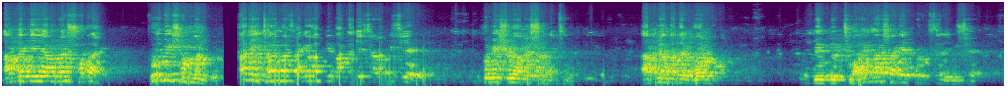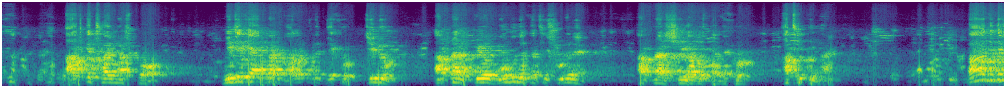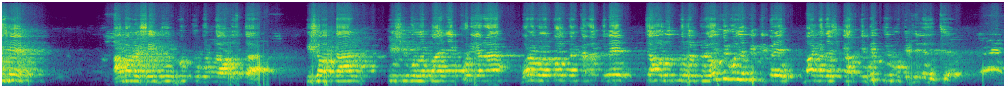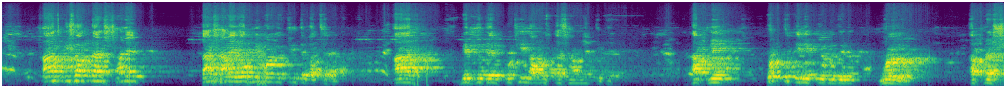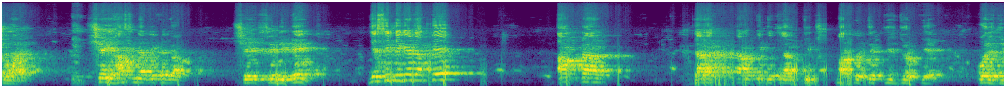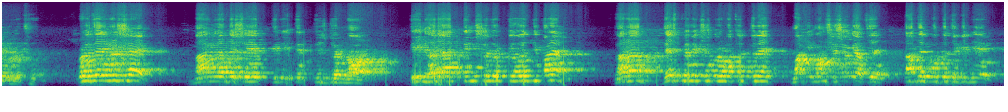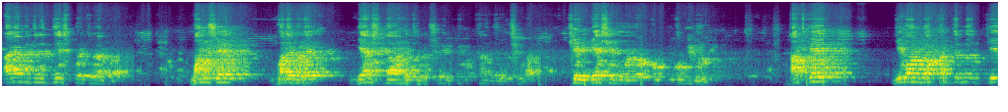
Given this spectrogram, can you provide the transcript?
আপনাকে আমরা সবাই খুবই সম্মান করি। আর এই ছয় মাস আগে আপনি বাংলাদেশ সারা বিশ্বে খুবই সুনামের সঙ্গে ছিলেন। আপনি আমাদের গর্ব কিন্তু ছয় মাস আগে প্রফেসর ইউনুস আজকে ছয় মাস পর নিজেকে একবার ভালো করে দেখো চিনো আপনার প্রিয় বন্ধুদের কাছে শুনে নেন, আপনার সেই অবস্থা দেখো আছে কি না আজ দেশে আবারও সেই দুর্ভিক্ষপূর্ণ অবস্থা। কৃষক তার কৃষি মূল্য পায়নি খড়িয়ারা বড় বড় কলকারখানা করে চাউল উৎপাদন করে অতি মূল্যে বিক্রি করে বাংলাদেশকে আজকে মৃত্যুর মুখে ঠেলে দিচ্ছে। আজ কৃষক তার সারের তার সানের অগ্নিমূল্য কিনতে পারছে না। আজ বিদ্যুতের কঠিন অবস্থা সামনের দিকে। আপনি প্রত্যেকটি নিত্যদিনের মূল্য আপনার সময় সেই হাসিনা রেখে যাও সেই সিন্ডিকেট যে সিন্ডিকেট আজকে আপনার যারা কালকে দেখলাম তিন, মাত্র তেত্রিশ জনকে ওএসডি করেছে। বাংলাদেশে তিরিশ তেত্রিশ জন নয়, তিন হাজার তিনশো জনকে ওএসডি করেন। যারা দেশপ্রেমিক সতেরো বছর ধরে মাটি মানুষের সঙ্গে আছে তাদের মধ্যে থেকে নিয়ে আগামী দিনে দেশ পরিচালনা করে। মানুষের ঘরে ঘরে গ্যাস দেওয়া হয়েছিল সেই সময় সেই গ্যাসের মূল্য অগ্নিমূল্য আজকে জীবন রক্ষার জন্য যে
